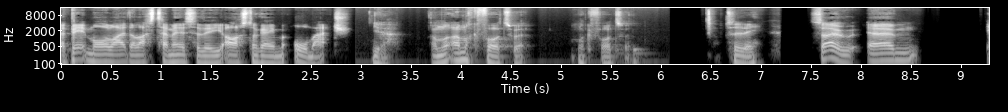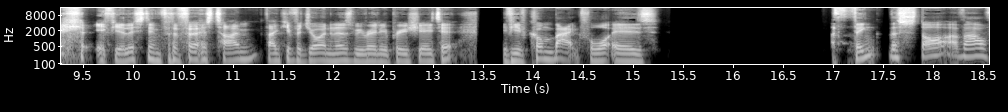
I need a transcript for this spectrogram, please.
a bit more like the last ten minutes of the Arsenal game all match. yeah. I'm, I'm looking forward to it. I'm looking forward to it. Absolutely. So, um, if you're listening for the first time, thank you for joining us. We really appreciate it. If you've come back for what is, I think, the start of our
